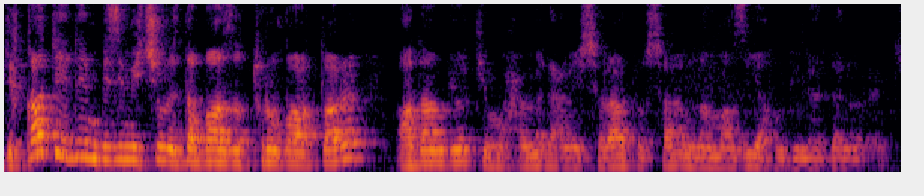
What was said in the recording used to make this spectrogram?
dikkat edin bizim içimizde bazı truvatları adam diyor ki Muhammed Aleyhisselatü Vesselam namazı Yahudilerden öğrendi.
